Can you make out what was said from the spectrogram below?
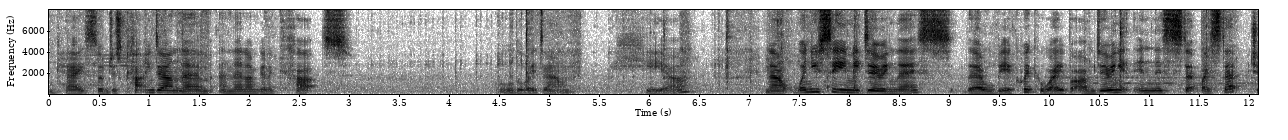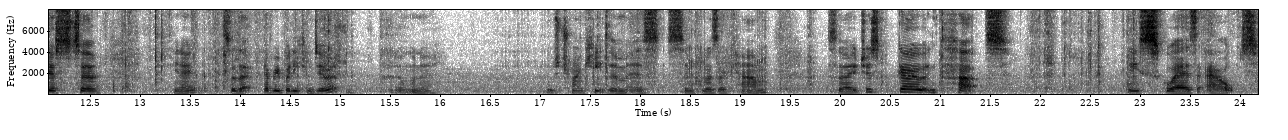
Okay, so I'm just cutting down them and then I'm going to cut all the way down here. Now, when you see me doing this, there will be a quicker way, but I'm doing it in this step by step just to, you know, so that everybody can do it. I don't want to always try and keep them as simple as I can. So just go and cut these squares out.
